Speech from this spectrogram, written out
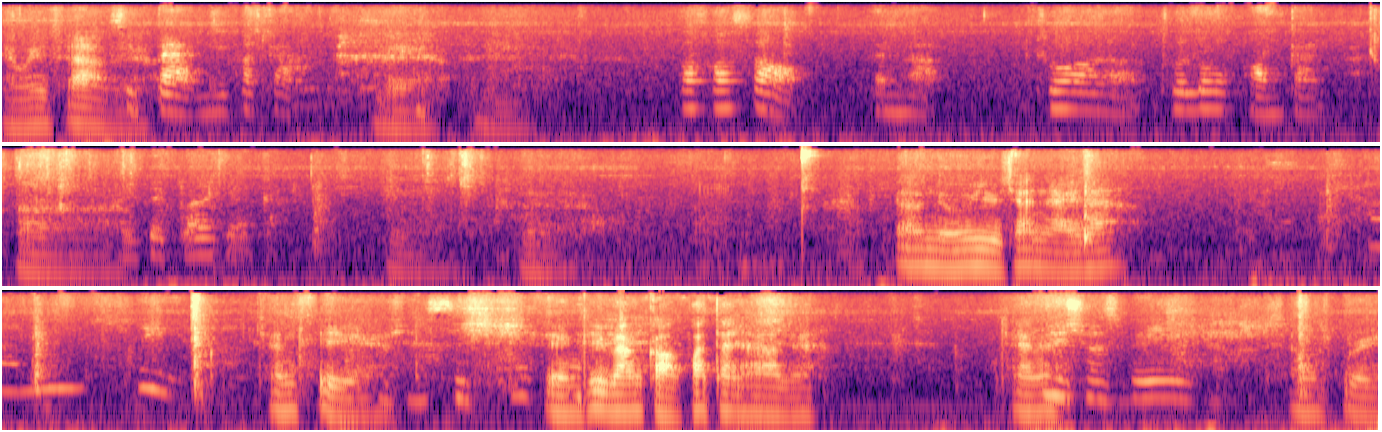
ยังไม่ทราบเลสิยบแปดนี้ประกาศเนี่ยอืมเพราะเขาสอบเป็นแบบทั่วทั่วโลกพร้อมกันอ่าหรือเปเปอร์เดียวกันแล้วหนูอยู่ชั้นไหนนะชั้นสี่ชั้นสี่ชั้นสี่เรียนที่บางกอกพัฒนาเลยใช่ไหมอยู่ชลบุรีค่ะ ซาวส์บรี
